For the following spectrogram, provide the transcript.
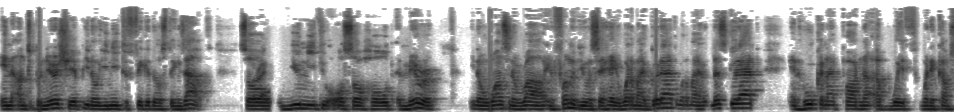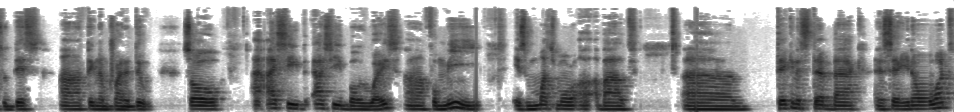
In entrepreneurship, you know, you need to figure those things out. So right. you need to also hold a mirror, you know, once in a while in front of you and say, hey, what am I good at? What am I less good at? And who can I partner up with when it comes to this uh, thing I'm trying to do? So I, I see I see it both ways. Uh, for me, it's much more uh, about um, taking a step back and say, you know what?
